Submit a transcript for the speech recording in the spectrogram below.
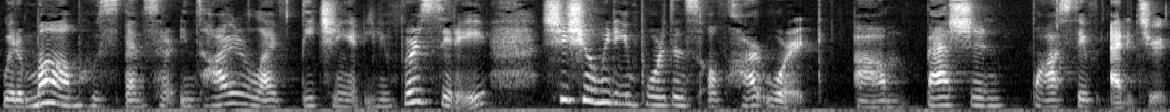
with a mom who spends her entire life teaching at university, she showed me the importance of hard work, um, passion, positive attitude.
